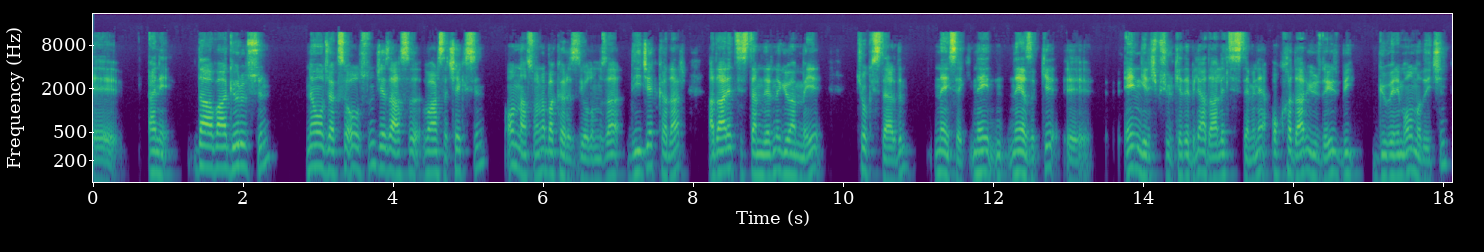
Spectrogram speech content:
Ee, hani dava görülsün. Ne olacaksa olsun cezası varsa çeksin. Ondan sonra bakarız yolumuza diyecek kadar adalet sistemlerine güvenmeyi çok isterdim. Neyse ne, ne yazık ki e, en gelişmiş ülkede bile adalet sistemine o kadar %100 bir güvenim olmadığı için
